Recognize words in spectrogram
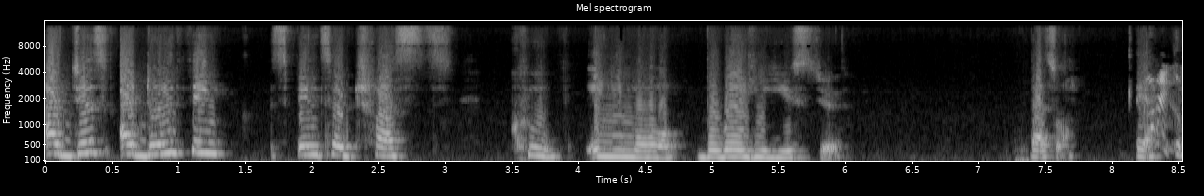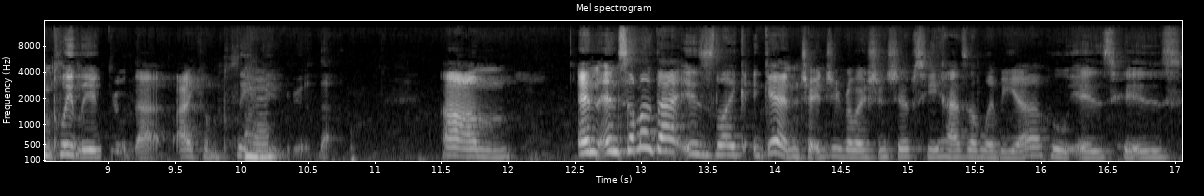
I just, I don't think Spencer trusts Coop anymore the way he used to. That's all. Yeah. I completely agree with that. I completely mm-hmm. agree with that. Um, and and some of that is like again changing relationships. He has Olivia, who is his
